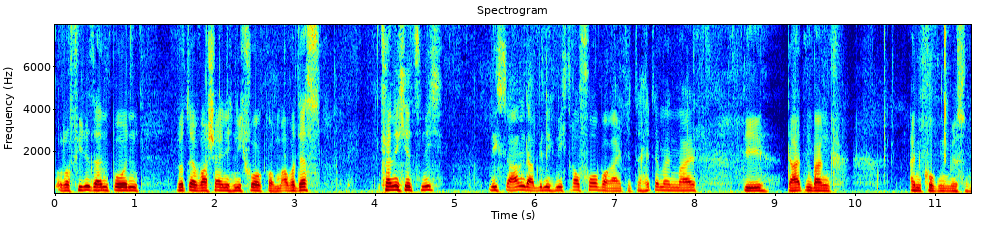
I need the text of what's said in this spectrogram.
oder viel Sandboden, wird er wahrscheinlich nicht vorkommen. Aber das kann ich jetzt nicht, nicht sagen, da bin ich nicht drauf vorbereitet. Da hätte man mal die Datenbank angucken müssen.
